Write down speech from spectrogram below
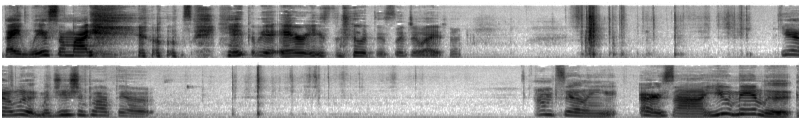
they with somebody else. it could be an Aries to do with this situation. Yeah, look, magician popped out. I'm telling you, Earth sign, you man, look.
